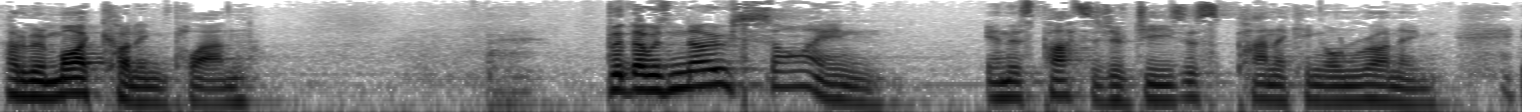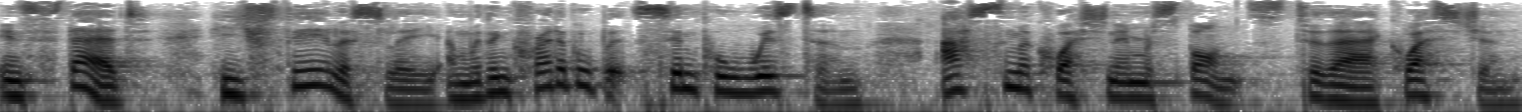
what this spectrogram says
That would have been my cunning plan. But there was no sign in this passage of Jesus panicking or running. Instead, he fearlessly and with incredible but simple wisdom asked them a question in response to their question.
